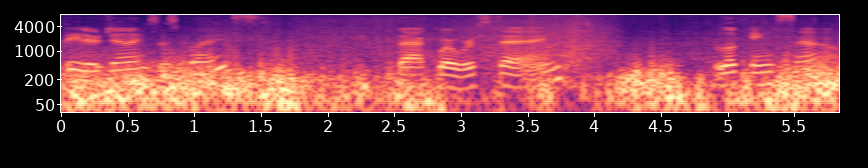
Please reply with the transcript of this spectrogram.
Peter Jennings' place. Back where we're staying. Looking south.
